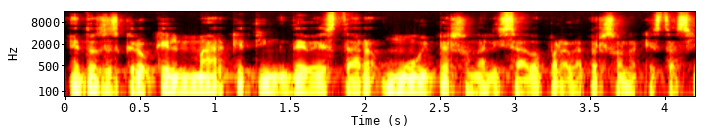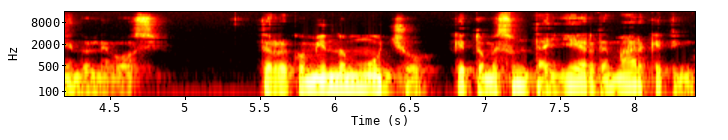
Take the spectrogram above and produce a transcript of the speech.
Entonces creo que el marketing debe estar muy personalizado para la persona que está haciendo el negocio. Te recomiendo mucho que tomes un taller de marketing.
